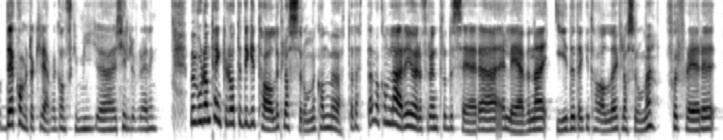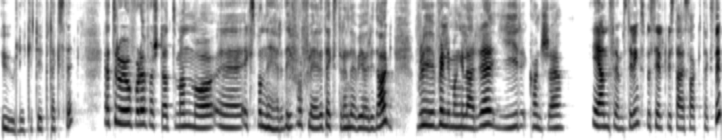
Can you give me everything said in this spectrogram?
Og det kommer til å kreve ganske mye kildevurdering. Men hvordan tenker du at det digitale klasserommet kan møte dette? Hva kan lærere gjøre for å introdusere elevene i det digitale klasserommet for flere ulike typer tekster? Jeg tror jo for det første at man må eh, eksponere de for flere tekster enn det vi gjør i dag. Fordi veldig mange lærere gir kanskje én fremstilling, spesielt hvis det er saktekster,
